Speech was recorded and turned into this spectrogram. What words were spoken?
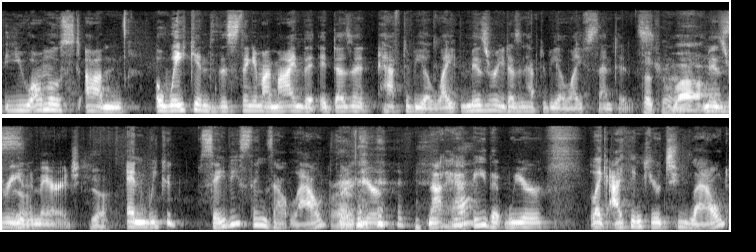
you almost um, awakened this thing in my mind that it doesn't have to be a life misery doesn't have to be a life sentence That's right. Wow. misery Yeah. in a marriage Yeah. and we could say these things out loud that Right. we're not happy that we're like i think you're too loud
